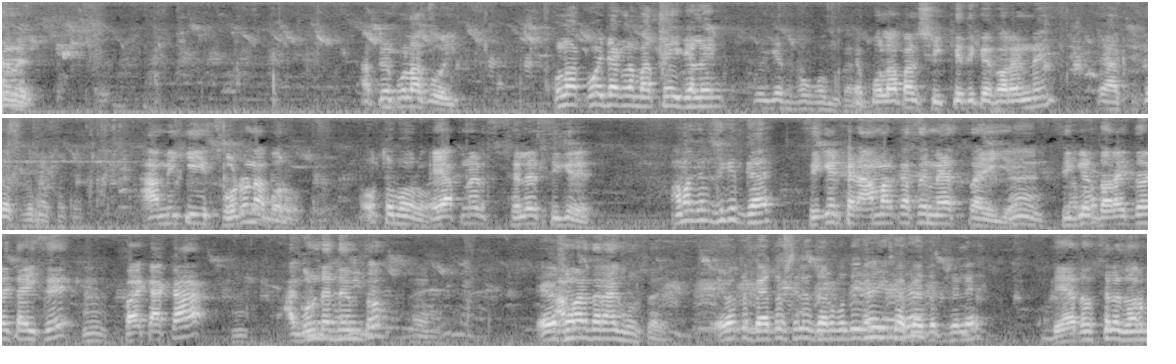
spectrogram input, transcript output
নামেন। পোলা কই? পোলা কই দেখলাম খেয়ে গেলেন। কম করে শিক্ষা দীক্ষা করেন নাই? আমি কি ছোট না বড়? ও তো বড়। এই আপনার ছেলের সিগারেট আমার কাছে সিগারেট খায়। সিগারেট খায় আমার কাছে ম্যাচ চাই হ্যাঁ। সিগারেট ধরাই ধরাই চাইছে। হ্যাঁ। কয় কাকা আগুনটা দেন তো। এবার আমার দ্বারা আগুন চাই। এবার তো বেদব ছেলে জন্মদিন কি খায় বেদব ছেলে? বেয়াদব ছেলে ধর্ম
